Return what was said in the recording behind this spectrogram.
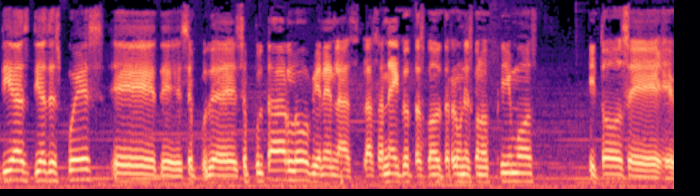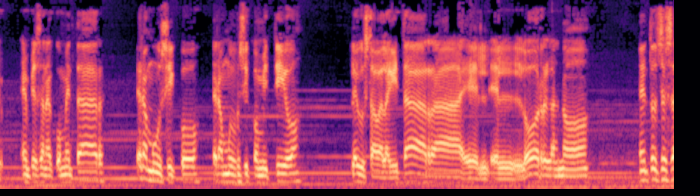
días, días después eh, de, sepu- de sepultarlo, vienen las, las anécdotas cuando te reúnes con los primos y todos eh, empiezan a comentar. Era músico, era músico mi tío, le gustaba la guitarra, el, el órgano. Entonces,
